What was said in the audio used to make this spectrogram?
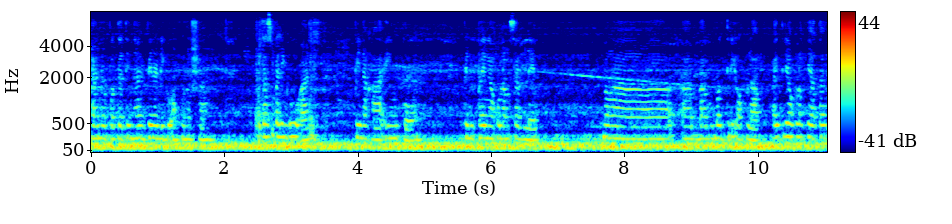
ano, pagdating namin, pinaliguan ko na siya. Tapos paliguan, pinakain ko, pinapahinga ko lang saglit, mga ah, bago mag 3 o'clock, ay 3 o'clock yata,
